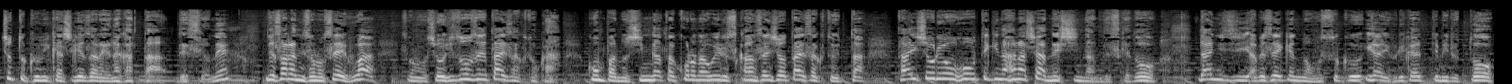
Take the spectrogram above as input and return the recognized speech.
ちょっと首かしげざるを得なかったですよね。でさらにその政府はその消費増税対策とか今般の新型コロナウイルス感染症対策といった対処療法的な話は熱心なんですけど第二次安倍政権の発足以来振り返ってみると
